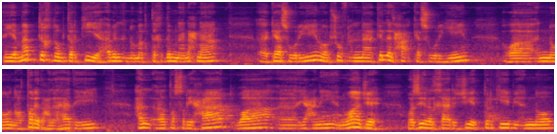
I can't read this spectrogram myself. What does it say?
هي ما بتخدم تركيا قبل إنه ما بتخدمنا نحن آه، كسوريين وبشوف لنا كل الحق كسوريين وإنه نعترض على هذه التصريحات ويعني نواجه وزير الخارجية التركي بإنه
